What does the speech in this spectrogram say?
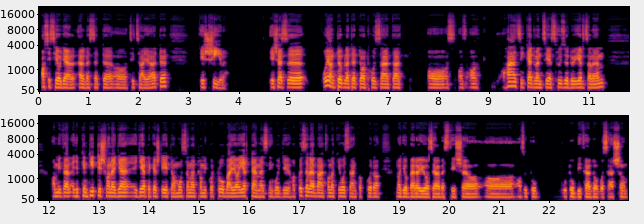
azt hiszi, hogy el, elveszette a cicáját, és sír. És ez olyan többletet ad hozzá, tehát az, az, a a házi kedvencéhez fűződő érzelem, amivel egyébként itt is van egy, egy érdekes déta a mozzanat, amikor próbálja értelmezni, hogy ha közelebb állt valaki hozzánk, akkor a nagyobb erejű az elvesztése a, a, az utóbb, utóbbi feldolgozása,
